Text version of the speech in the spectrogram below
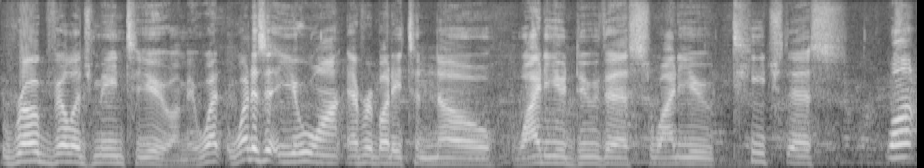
Rogue Village mean to you? I mean, what, what is it you want everybody to know? Why do you do this? Why do you teach this? Well,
